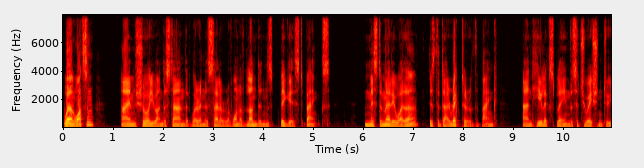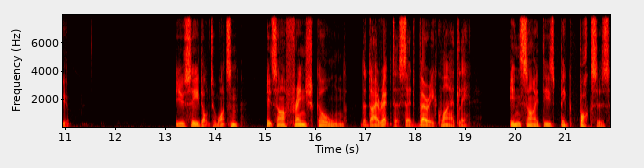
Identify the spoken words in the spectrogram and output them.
Well, Watson, I'm sure you understand that we're in the cellar of one of London's biggest banks. Mr. Merriweather is the director of the bank, and he'll explain the situation to you. You see, Dr. Watson, it's our French gold. The director said very quietly. Inside these big boxes,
